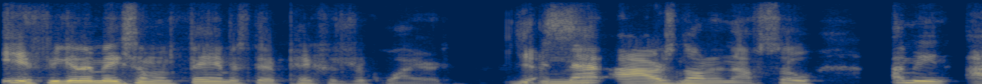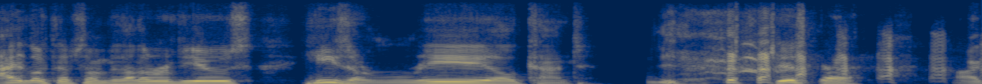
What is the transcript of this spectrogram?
if you're going to make someone famous, their picture's required. yes. And Matt R's not enough. So, I mean, I looked up some of his other reviews. He's a real cunt. Just a, a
